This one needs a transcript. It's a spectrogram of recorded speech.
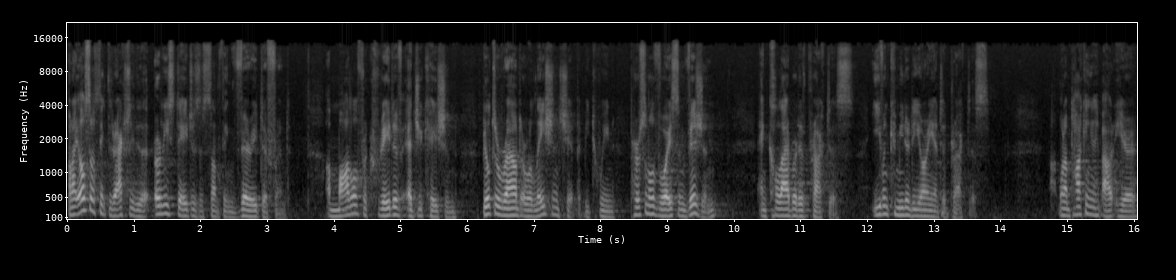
But I also think they're actually the early stages of something very different a model for creative education built around a relationship between personal voice and vision and collaborative practice, even community oriented practice. What I'm talking about here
